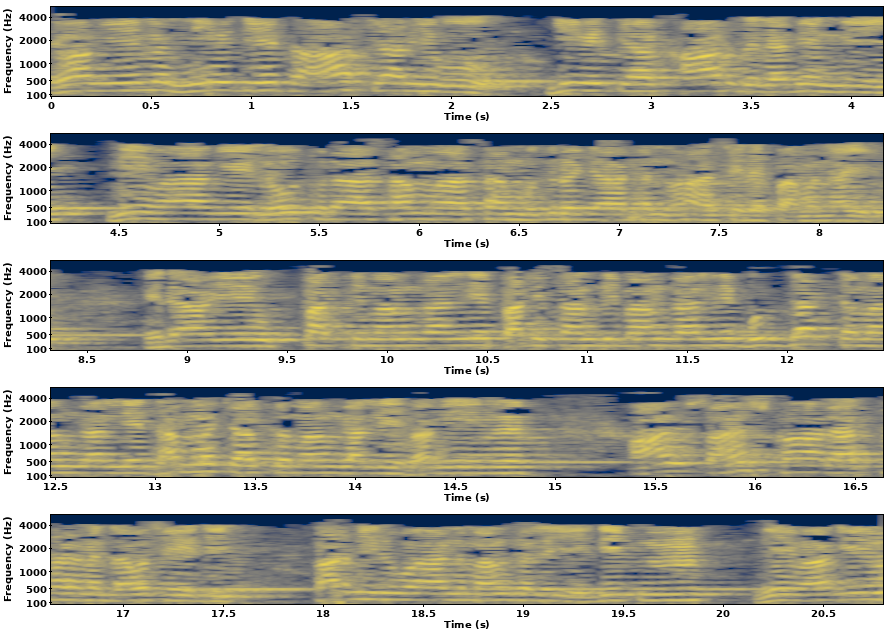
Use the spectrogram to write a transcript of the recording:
එවැගේම මේ විදිහට ආශ්චර්ය වූ ජීවිතයක් කාටද ලැබෙන්නේ මේ වාගේ ලෝතුරා සම්මා සම්බුදුරජාණන් වහන්සේට පමණයි. එදායේ උප්පත්ති මංගල්‍ය, පටිසන්ධි මංගල්‍ය, බුද්ධත්ව මංගල්‍ය, ධම්මචක්ක මංගල්‍ය වගේම ආයු සංස්කාරාත්තරණ දවසේදී පරිනිර්වාණ මංගලයේදී මේ වගේම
